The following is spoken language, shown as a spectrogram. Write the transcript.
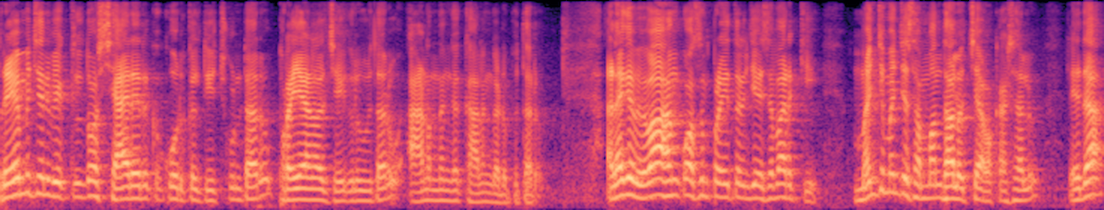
ప్రేమించిన వ్యక్తులతో శారీరక కోరికలు తీర్చుకుంటారు ప్రయాణాలు చేయగలుగుతారు ఆనందంగా కాలం గడుపుతారు. అలాగే వివాహం కోసం ప్రయత్నం చేసే వారికి మంచి మంచి సంబంధాలు వచ్చే అవకాశాలు లేదా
